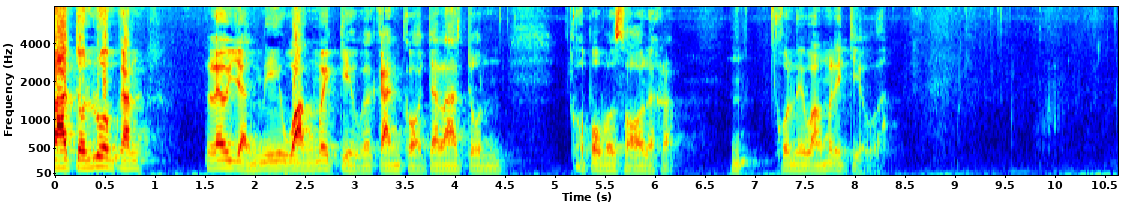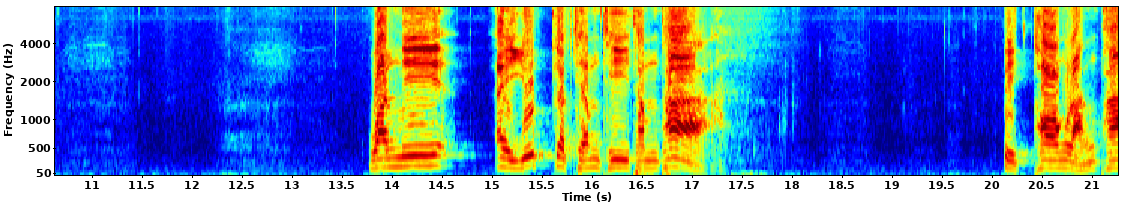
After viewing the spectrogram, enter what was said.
ลาจลร่วมกัน แล้วอย่างนี้วังไม่เกี่ยวกับการก่อจลาจลกปปสเหรอครับ คนในวังไม่ได้เกี่ยวอะ วันนี้ไอ้ยุทธก็ทำทีทำท่า ปิดทองหลังพระ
